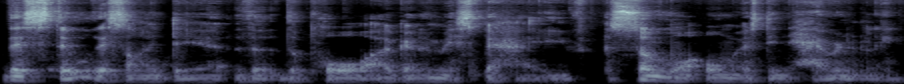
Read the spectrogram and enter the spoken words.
there's still this idea that the poor are going to misbehave somewhat almost inherently.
